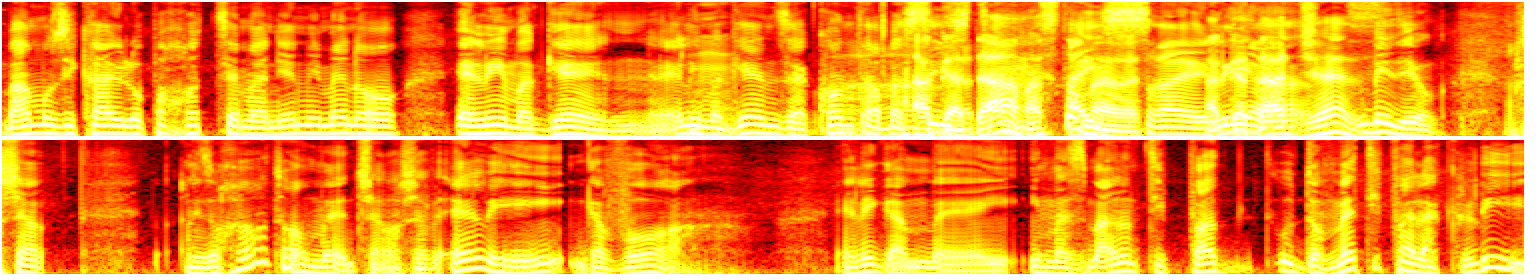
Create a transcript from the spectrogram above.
בא מוזיקאי לא פחות מעניין ממנו, אלי מגן. אלי מגן זה הקונטרבסיסט. אגדה, מה זאת אומרת? הישראלי. אגדת ה- ג'אז. בדיוק. עכשיו, אני זוכר אותו עומד שם. עכשיו, אלי גבוה. אלי גם אה, עם הזמן הוא טיפה, הוא דומה טיפה לכלי.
